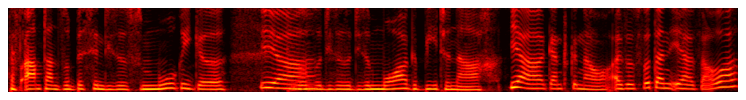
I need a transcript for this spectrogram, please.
Das ahmt dann so ein bisschen dieses moorige, ja. so, so diese, diese Moorgebiete nach. Ja, ganz genau. Also es wird dann eher sauer.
